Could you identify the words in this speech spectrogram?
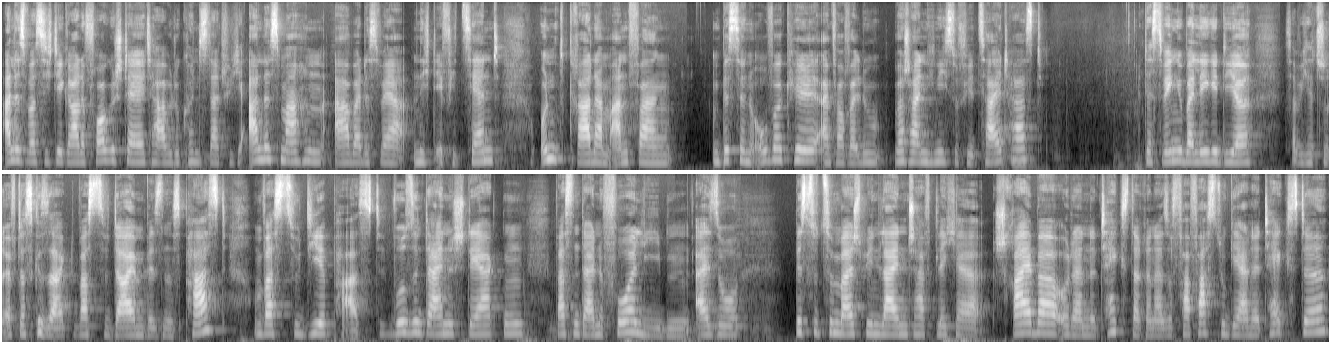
alles, was ich dir gerade vorgestellt habe, du könntest natürlich alles machen, aber das wäre nicht effizient und gerade am Anfang ein bisschen Overkill, einfach weil du wahrscheinlich nicht so viel Zeit hast. Deswegen überlege dir, das habe ich jetzt schon öfters gesagt, was zu deinem Business passt und was zu dir passt. Wo sind deine Stärken? Was sind deine Vorlieben? Also bist du zum Beispiel ein leidenschaftlicher Schreiber oder eine Texterin? Also verfasst du gerne Texte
